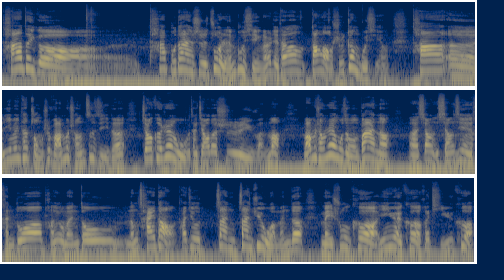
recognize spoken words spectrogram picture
他这个他不但是做人不行，而且他当老师更不行。他呃，因为他总是完不成自己的教课任务，他教的是语文嘛，完不成任务怎么办呢？呃，相相信很多朋友们都能猜到，它就占占据我们的美术课、音乐课和体育课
